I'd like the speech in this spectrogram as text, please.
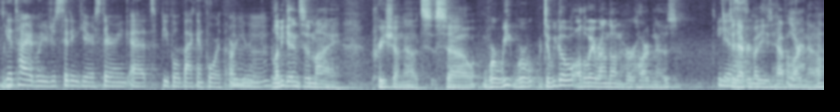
You get tired when you're just sitting here staring at people back and forth arguing. Mm-hmm. Let me get into my pre-show notes. So, were we were did we go all the way around on her hard nose? Yes. Did everybody have a hard Yeah.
